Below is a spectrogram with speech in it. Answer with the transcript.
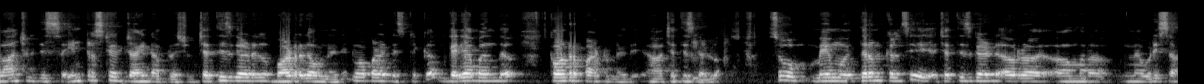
launch this interstate joint operation Chhattisgarh బార్డర్గా ఉండేది. Nuapada district Gariaband counter part ఉండేది ఛత్తీస్గఢ్లో సో మేము ఇద్దరం కలిసి ఛత్తీస్గఢ్ ఆర్ మన Odisha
